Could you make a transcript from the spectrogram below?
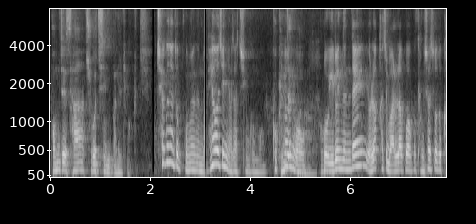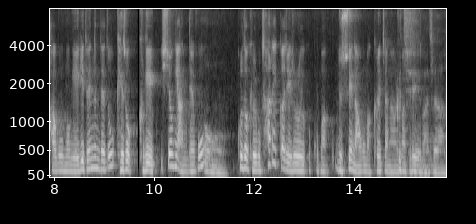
범죄 4 주거침입 막 이렇게 막 붙지. 최근에도 보면은 막 헤어진 여자친구 뭐, 그거 굉장히 뭐, 많아. 어. 뭐 이랬는데 연락하지 말라고 하고 경찰서도 가고 뭐 얘기도 했는데도 계속 그게 시정이 안 되고 어, 그러다 결국 살해까지 이르고 막 뉴스에 나오고 막 그랬잖아. 얼마 그치 전에도. 맞아.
